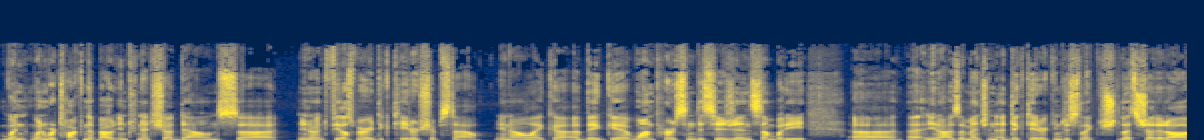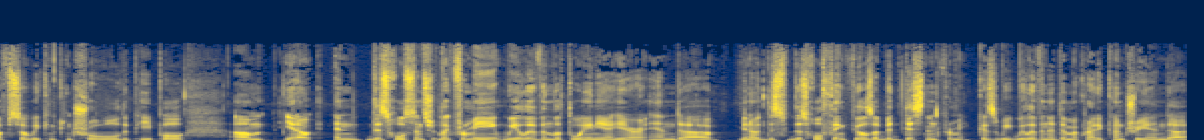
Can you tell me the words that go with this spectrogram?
when when we're talking about internet shutdowns, uh, you know, it feels very dictatorship style, you know, like a, a big uh, one person decision. Somebody, uh, uh, you know, as I mentioned, a dictator can just like, sh- let's shut it off so we can control the people. Um, you know, and this whole sense, like for me, we live in Lithuania here and, uh, you know, this, this whole thing feels a bit distant for me because we, we live in a democratic country and, uh,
